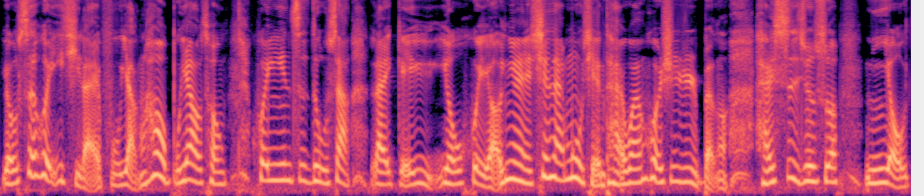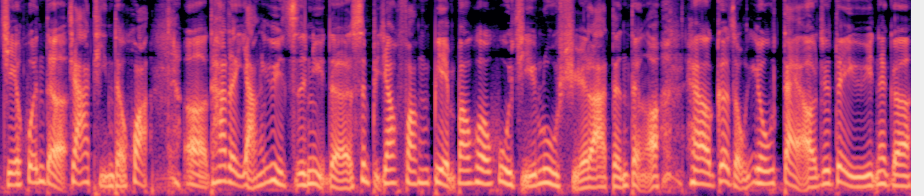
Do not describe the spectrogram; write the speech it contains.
由社会一起来抚养，然后不要从婚姻制度上来给予优惠哦。因为现在目前台湾或是日本哦，还是就是说你有结婚的家庭的话，呃，他的养育子女的是比较方便，包括户籍入学啦等等啊，还有各种优待啊，就对于那个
